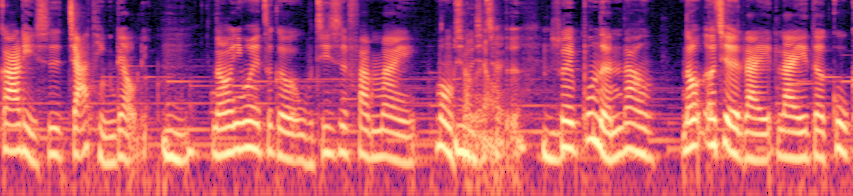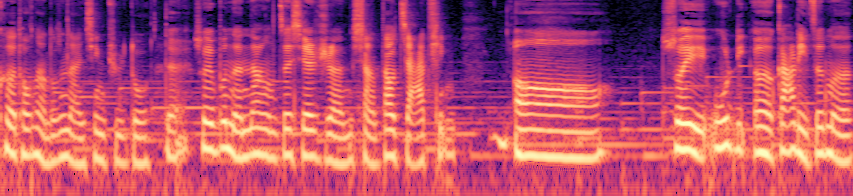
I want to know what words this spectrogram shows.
咖喱是家庭料理，嗯，然后因为这个五 G 是贩卖梦想的，所以不能让，然后而且来来的顾客通常都是男性居多，对，所以不能让这些人想到家庭，哦，所以屋里呃咖喱这么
